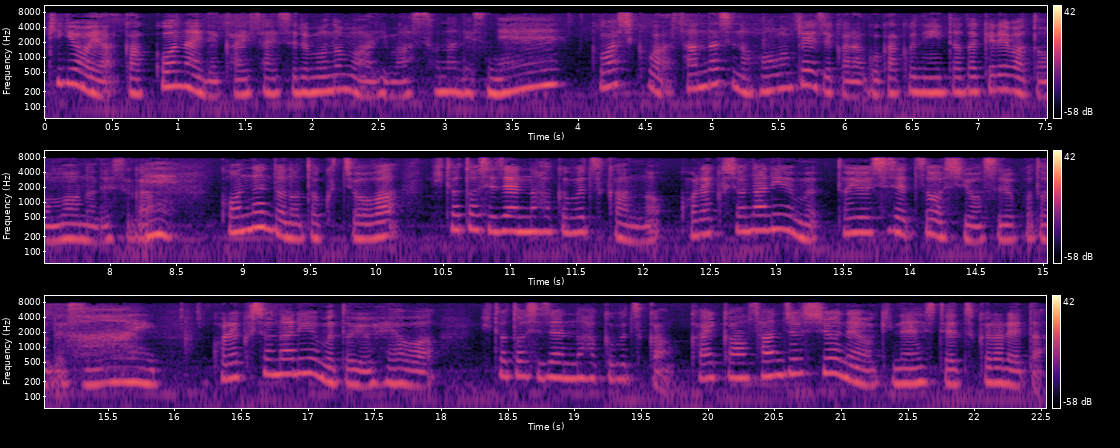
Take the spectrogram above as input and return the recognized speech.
企業や学校内で開催するものもあります。そうなんですね。詳しくは三田市のホームページからご確認いただければと思うのですが、ええ。今年度の特徴は人と自然の博物館のコレクショナリウムという施設を使用することです。はい。コレクショナリウムという部屋は人と自然の博物館開館30周年を記念して作られた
